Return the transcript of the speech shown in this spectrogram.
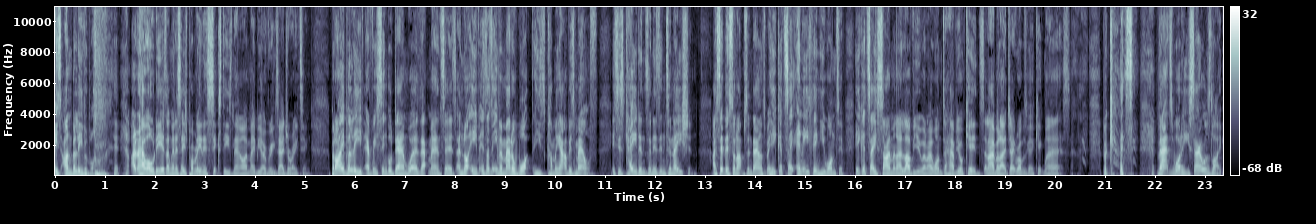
is unbelievable. I don't know how old he is. I'm going to say he's probably in his 60s now. I may be over exaggerating. But I believe every single damn word that man says. And not even it doesn't even matter what he's coming out of his mouth. It's his cadence and his intonation. I said this on ups and downs, but he could say anything he wanted. He could say, Simon, I love you and I want to have your kids. And I'd be like, Jake Roberts going to kick my ass. because that's what he sounds like.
